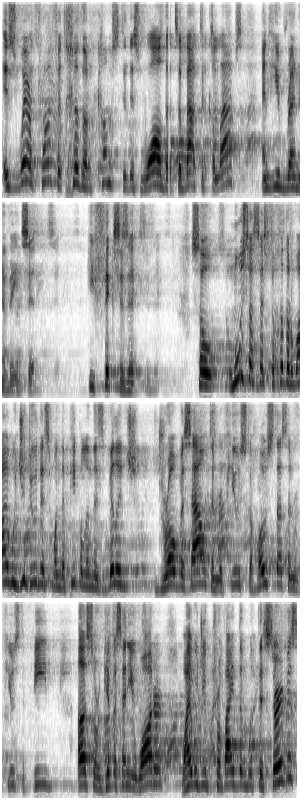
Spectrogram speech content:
is where Prophet Khidr comes to this wall that's about to collapse and he renovates it. He fixes it. So Musa says to Khidr, why would you do this when the people in this village drove us out and refused to host us and refused to feed us or give us any water? Why would you provide them with this service?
